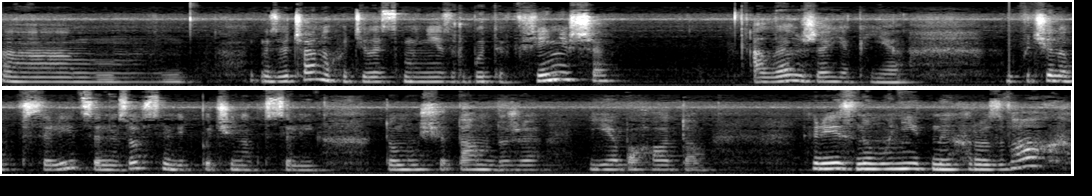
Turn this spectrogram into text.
Ем, Звичайно, хотілося мені зробити фініше, але вже як є. Відпочинок в селі це не зовсім відпочинок в селі, тому що там дуже є багато різноманітних розваг,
